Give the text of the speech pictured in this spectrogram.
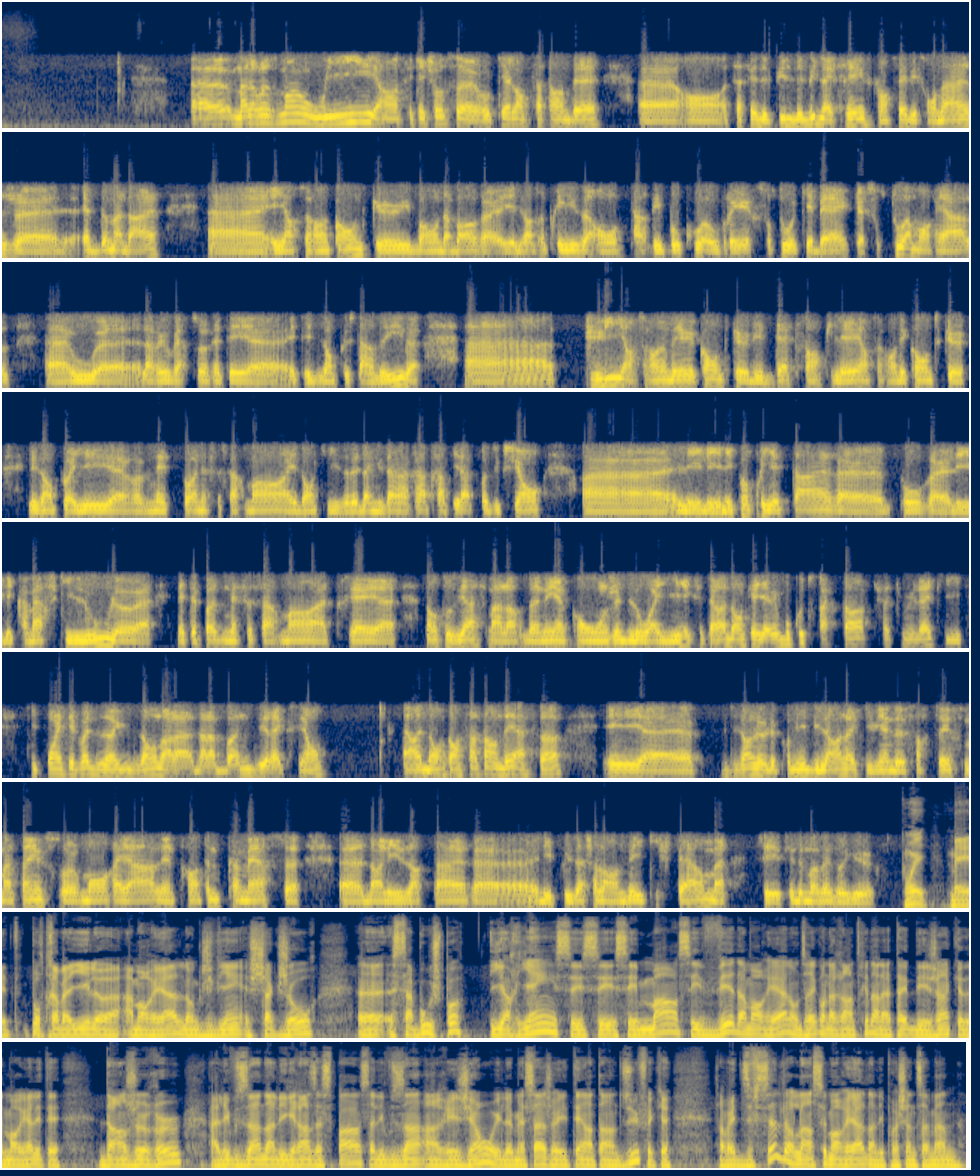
malheureusement, oui. C'est quelque chose auquel on s'attendait. ça fait depuis le début de la crise qu'on fait des sondages hebdomadaires. Euh, et on se rend compte que, bon, d'abord, euh, les entreprises ont tardé beaucoup à ouvrir, surtout au Québec, surtout à Montréal, euh, où la réouverture était, était, disons, plus tardive. puis, on se rendait compte que les dettes s'empilaient, on se rendait compte que les employés revenaient pas nécessairement et donc ils avaient de la misère à rattraper la production. les, les, propriétaires pour les, les, commerces qui louent là, n'était pas nécessairement euh, très euh, enthousiasme à leur donner un congé de loyer, etc. Donc, il y avait beaucoup de facteurs qui s'accumulaient qui qui pointaient pas, disons, dans la dans la bonne direction. donc, on s'attendait à ça. Et euh, disons le, premier bilan là qui vient de sortir ce matin sur Montréal, une trentaine de commerces dans les artères les plus achalandés qui ferment, c'est de mauvais augure. Oui, mais pour travailler là à Montréal, donc je viens chaque jour, euh, ça bouge pas. Il y a rien, c'est c'est mort, c'est vide à Montréal. On dirait qu'on a rentré dans la tête des gens que Montréal était dangereux. Allez-vous-en dans les grands espaces, allez-vous-en en région et le message a été entendu. Fait que ça va être difficile de relancer Montréal dans les prochaines semaines.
